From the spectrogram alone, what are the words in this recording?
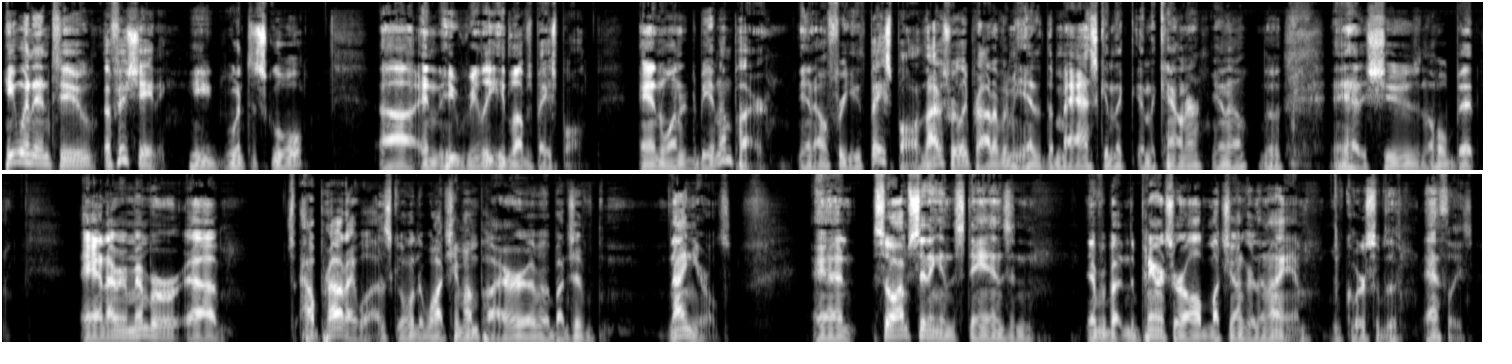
he went into officiating. He went to school, uh, and he really he loves baseball and wanted to be an umpire, you know, for youth baseball. And I was really proud of him. He had the mask and the in the counter, you know, the he had his shoes and the whole bit. And I remember uh, how proud I was going to watch him umpire a bunch of nine year olds. And so I'm sitting in the stands, and everybody, the parents are all much younger than I am, of course, of the athletes.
